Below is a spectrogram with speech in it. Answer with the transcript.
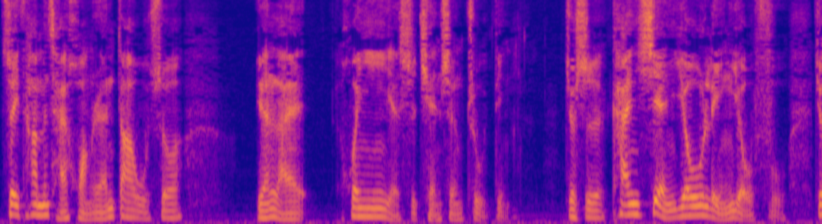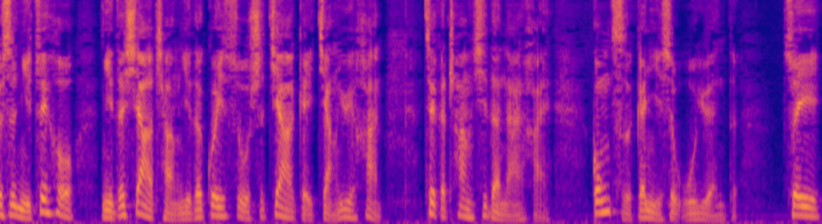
所以他们才恍然大悟，说：“原来婚姻也是前生注定，就是堪羡幽灵有福，就是你最后你的下场，你的归宿是嫁给蒋玉菡这个唱戏的男孩，公子跟你是无缘的。”所以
